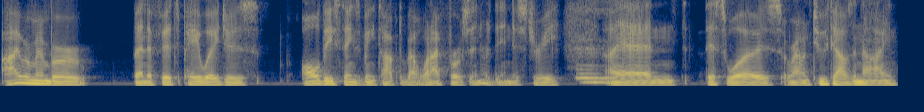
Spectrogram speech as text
I remember benefits, pay wages, all these things being talked about when I first entered the industry. And this was around 2009.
